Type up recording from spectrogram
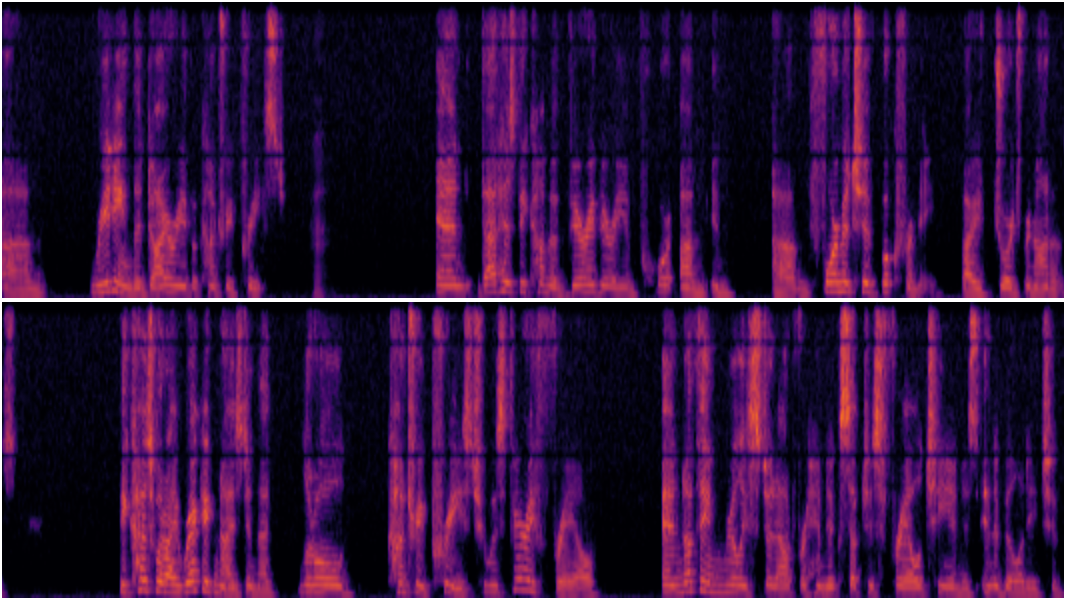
um, reading the Diary of a Country Priest. Hmm. And that has become a very, very important, um, in, um, formative book for me by George Bernanos. Because what I recognized in that little country priest who was very frail and nothing really stood out for him except his frailty and his inability to,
